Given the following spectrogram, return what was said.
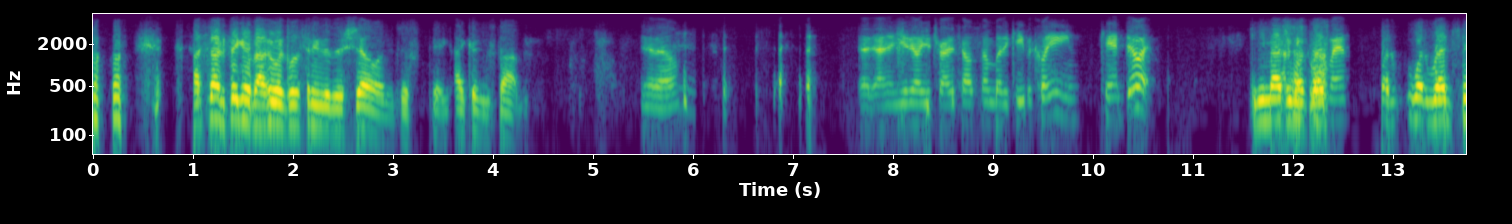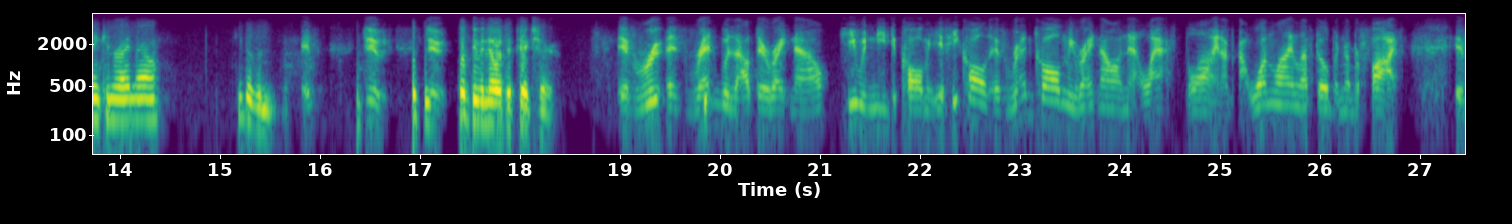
I started thinking about who was listening to this show, and it just I couldn't stop. You know, and, and you know, you try to tell somebody keep it clean, can't do it. Can you imagine what Well, Red, man, what, what Red's thinking right now? He doesn't dude, dude. doesn't even know what to picture. If if Red was out there right now, he would need to call me. If he called, if Red called me right now on that last line, I've got one line left open, number five. If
